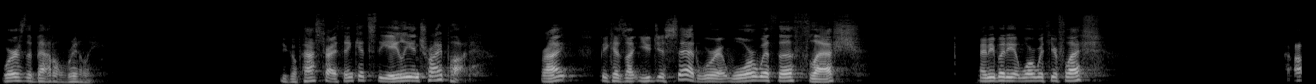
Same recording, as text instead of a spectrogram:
where's the battle really? You go, Pastor, I think it's the alien tripod, right? Because like you just said, we're at war with the flesh. Anybody at war with your flesh? Uh,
